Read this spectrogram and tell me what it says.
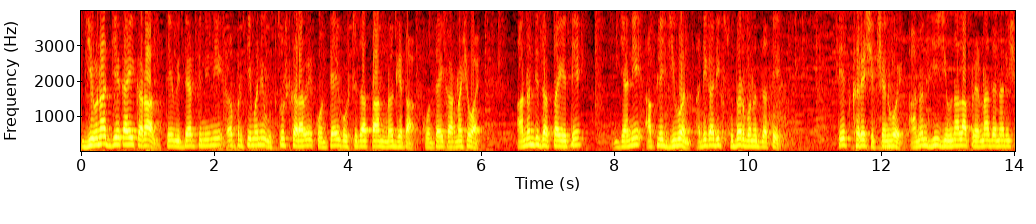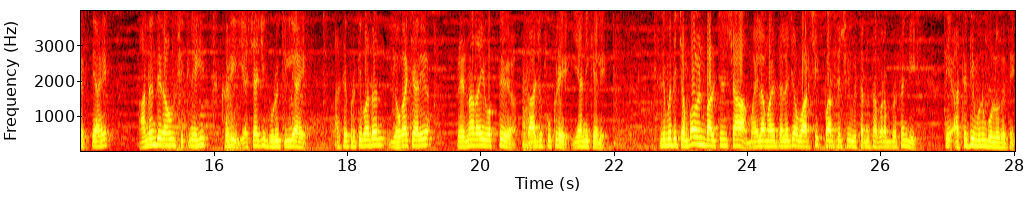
जीवनात जे काही कराल ते विद्यार्थिनींनी अप्रतिमाने उत्कृष्ट करावे कोणत्याही गोष्टीचा ताण न घेता कोणत्याही कारणाशिवाय. आनंदी जगता येते ज्याने आपले जीवन अधिकाधिक सुदर बनत जाते तेच खरे शिक्षण होय. आनंद ही जीवनाला प्रेरणा देणारी शक्ती आहे. आनंदी राहून शिकणे हीच खरी यशाची गुरुकिल्ली आहे असे प्रतिपादन योगाचार्य प्रेरणादायी वक्तव्य राजू कुकडे यांनी केले. श्रीमती चंपाबेन बालचंद शहा महिला महाविद्यालयाच्या वार्षिक पारितोषिक वितरण समारंभप्रसंगी ते अतिथी म्हणून बोलत होते.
